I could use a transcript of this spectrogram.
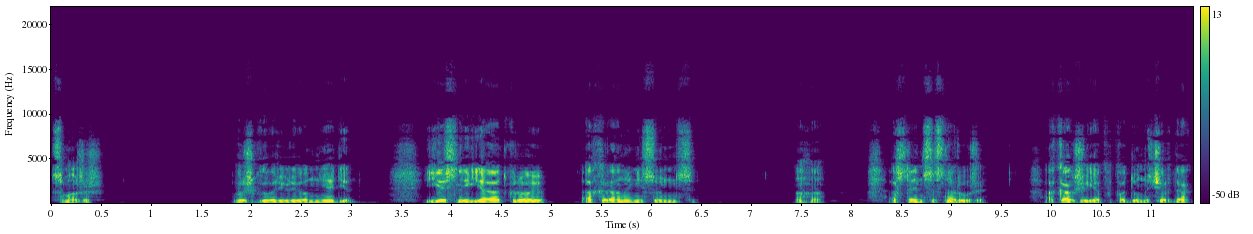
Сможешь? Вы же говорили, он не один. Если я открою, охрана не сунется. Ага, останется снаружи. А как же я попаду на чердак?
